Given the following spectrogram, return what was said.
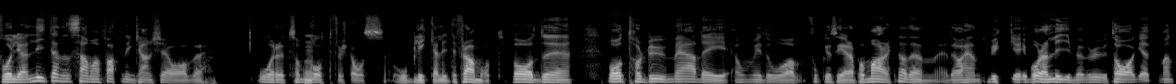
får jag en liten sammanfattning kanske av året som Mm. gått förstås och blicka lite framåt. Vad, eh, vad tar du med dig om vi då fokuserar på marknaden? Det har hänt mycket i våra liv överhuvudtaget, men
